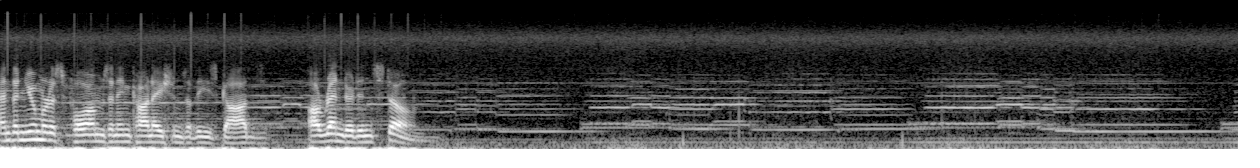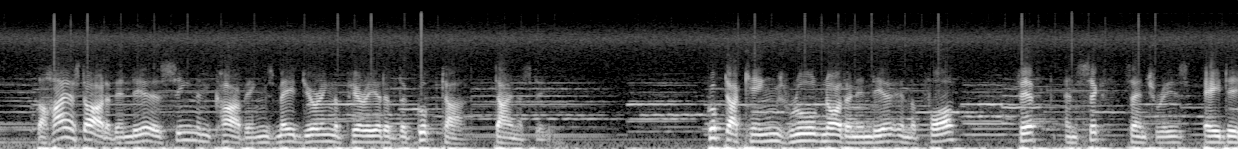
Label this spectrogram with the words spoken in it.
and the numerous forms and incarnations of these gods are rendered in stone. The highest art of India is seen in carvings made during the period of the Gupta dynasty. Gupta kings ruled northern India in the 4th, 5th, and 6th centuries AD.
